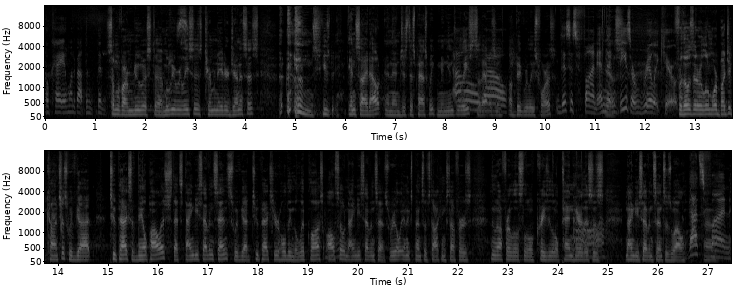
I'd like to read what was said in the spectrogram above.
Okay. And what about the the, Some of our newest uh, movie releases, Terminator Genisys, excuse me, Inside Out, and then just this past week, Minions released. Oh, So that wow. was a, a big release for us. this is fun, and then Yes. these are really cute. For those that are a little more budget conscious, we've got two packs of nail polish. That's 97 cents. We've got two packs here holding the lip gloss, mm-hmm. also 97 cents. Real inexpensive stocking stuffers. And we offer this little crazy little pen here. This is 97 cents as well. That's Uh, fun.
